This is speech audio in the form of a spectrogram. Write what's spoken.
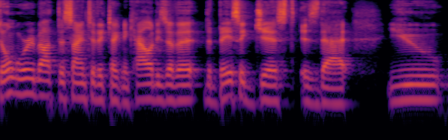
Don't worry about the scientific technicalities of it. The basic gist is that you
